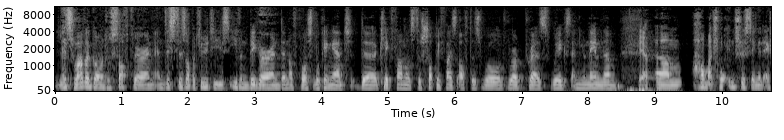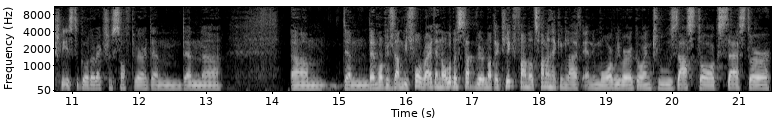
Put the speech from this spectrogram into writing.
let's rather go into software and, and this this opportunity is even bigger and then of course looking at the ClickFunnels the shopify's of this world wordpress wix and you name them yeah um, how much more interesting it actually is to go direct to software than than uh, um, than than what we've done before, right? And all of a sudden, we're not at ClickFunnels, Funnel Hacking Live anymore. We were going to SaaStock, SaaStr,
